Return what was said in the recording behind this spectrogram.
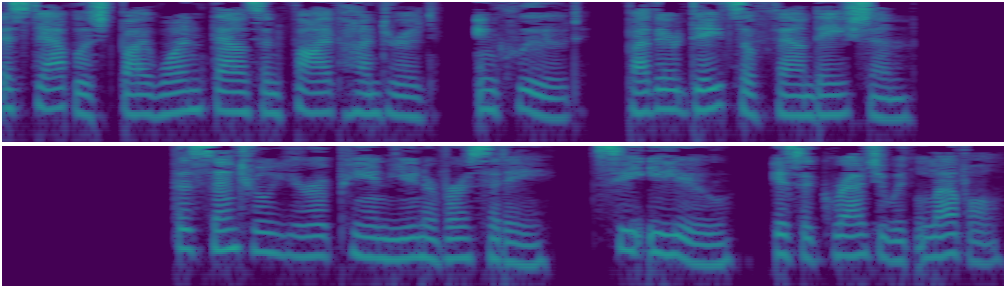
established by 1500, include, by their dates of foundation. The Central European University, CEU, is a graduate level,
